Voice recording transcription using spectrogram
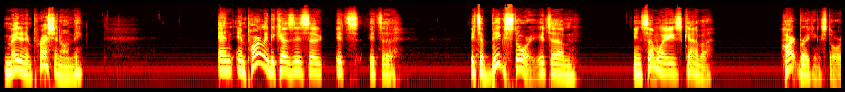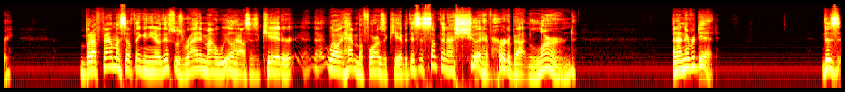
made an impression on me. And and partly because it's a it's it's a it's a big story. It's um in some ways kind of a heartbreaking story. But I found myself thinking, you know, this was right in my wheelhouse as a kid, or well, it happened before I was a kid, but this is something I should have heard about and learned, and I never did. Does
